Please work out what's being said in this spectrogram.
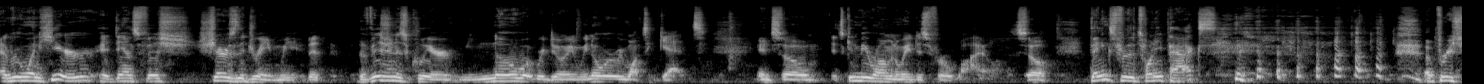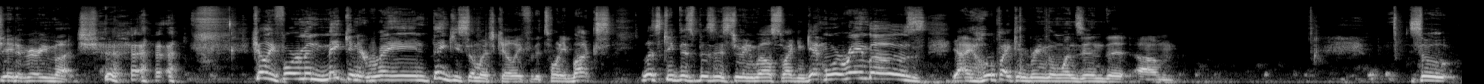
everyone here at Dan's Fish shares the dream. We the, the vision is clear. We know what we're doing. We know where we want to get. And so it's going to be ramen wages for a while. So thanks for the 20 packs. Appreciate it very much. Kelly Foreman making it rain. Thank you so much, Kelly, for the 20 bucks. Let's keep this business doing well so I can get more rainbows. Yeah, I hope I can bring the ones in that. Um, so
